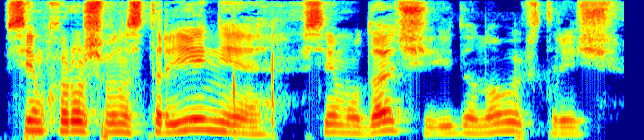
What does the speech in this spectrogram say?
Всем хорошего настроения, всем удачи и до новых встреч.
